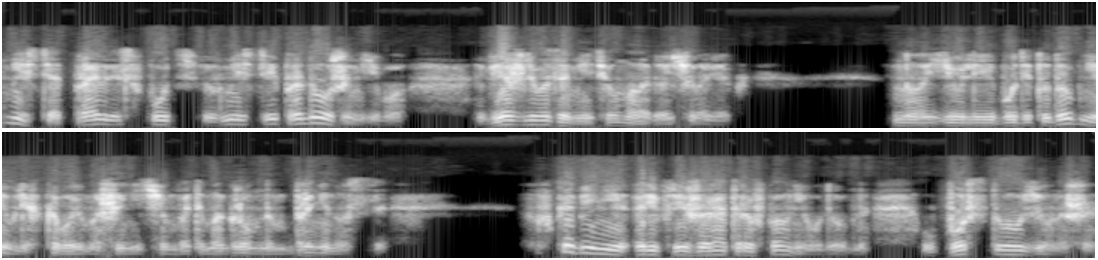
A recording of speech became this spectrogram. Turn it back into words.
вместе отправились в путь, вместе и продолжим его», — вежливо заметил молодой человек. «Но Юлии будет удобнее в легковой машине, чем в этом огромном броненосце. В кабине рефрижератора вполне удобно», — упорствовал юноша.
